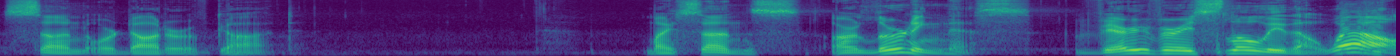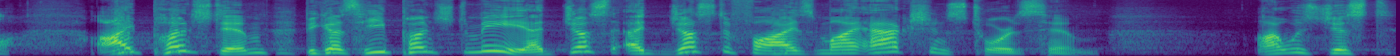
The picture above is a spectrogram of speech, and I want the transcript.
son or daughter of God. My sons are learning this very, very slowly, though. Well, I punched him because he punched me. It, just, it justifies my actions towards him. I was just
